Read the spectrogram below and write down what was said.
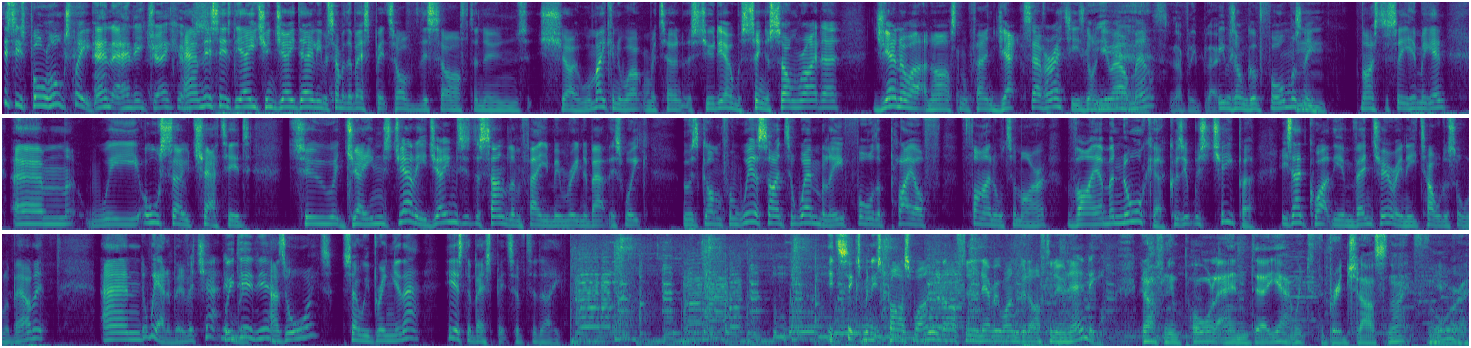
This is Paul Hawksby. And Andy Jacobs. And this is the H and J Daily with some of the best bits of this afternoon's show. We're making a welcome return to the studio with singer-songwriter, Genoa and Arsenal fan Jack Savoretti. He's got a new album out. Lovely bloke. He was on good form, wasn't he? Nice to see him again. Um, we also chatted to James Jelly. James is the Sunderland fan you've been reading about this week, who has gone from Wearside to Wembley for the playoff final tomorrow via Menorca because it was cheaper. He's had quite the adventure and he told us all about it. And we had a bit of a chat. Didn't We we, did, yeah. As always. So we bring you that. Here's the best bits of today. It's six minutes past one. Good afternoon, everyone. Good afternoon, Andy. Good afternoon, Paul. And uh, yeah, I went to the bridge last night for Yeah.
